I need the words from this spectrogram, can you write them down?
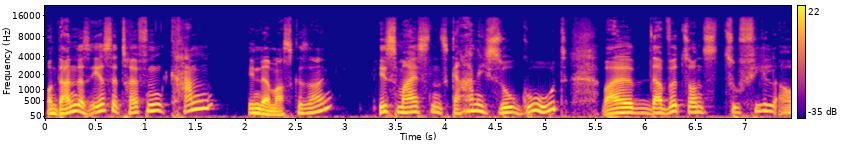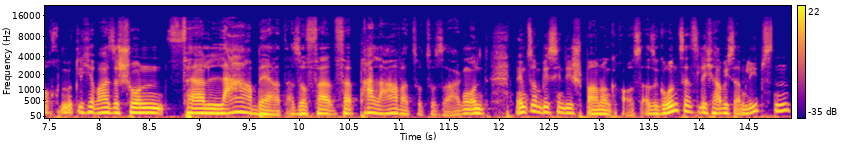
Und dann das erste Treffen kann in der Maske sein ist meistens gar nicht so gut, weil da wird sonst zu viel auch möglicherweise schon verlabert, also ver, verpalavert sozusagen und nimmt so ein bisschen die Spannung raus. Also grundsätzlich habe ich es am liebsten,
